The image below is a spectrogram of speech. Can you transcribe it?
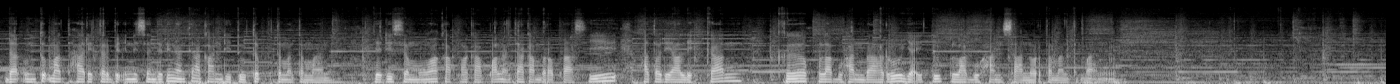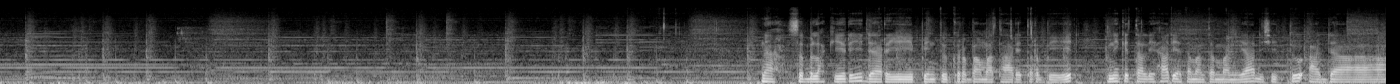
Dan untuk matahari terbit ini sendiri nanti akan ditutup teman-teman. Jadi semua kapal-kapal nanti akan beroperasi atau dialihkan ke pelabuhan baru yaitu pelabuhan Sanur teman-teman Nah, sebelah kiri dari pintu gerbang matahari terbit, ini kita lihat ya teman-teman ya, di situ ada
